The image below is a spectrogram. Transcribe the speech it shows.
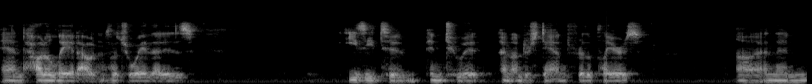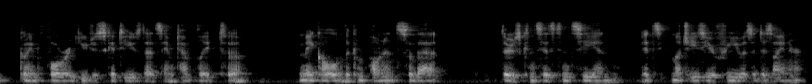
and how to lay it out in such a way that is easy to intuit and understand for the players. Uh, and then going forward, you just get to use that same template to make all of the components so that there's consistency and it's much easier for you as a designer.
